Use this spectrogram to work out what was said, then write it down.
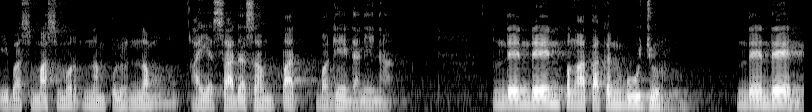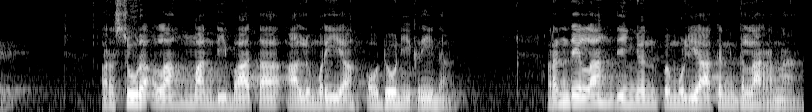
ibas Mazmur 66 ayat sada sempat bagian dan ina. Ndenden pengatakan bujur. Ndenden Allah mandi bata alumria odoni krina. Rendelah dengan pemuliakan gelarna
